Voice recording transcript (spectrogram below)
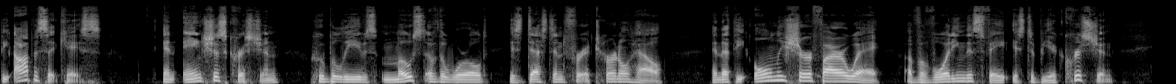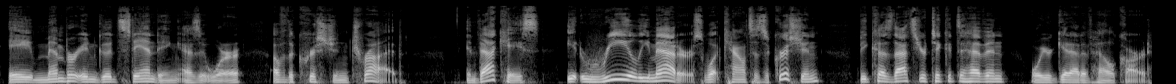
the opposite case an anxious Christian who believes most of the world is destined for eternal hell and that the only surefire way of avoiding this fate is to be a Christian, a member in good standing, as it were, of the Christian tribe. In that case, it really matters what counts as a Christian because that's your ticket to heaven or your get out of hell card.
